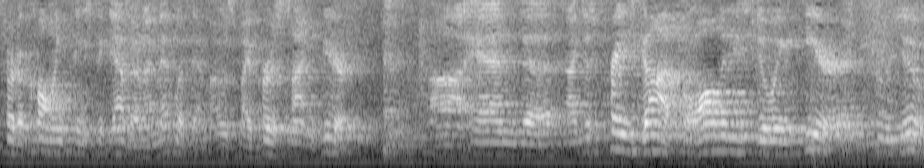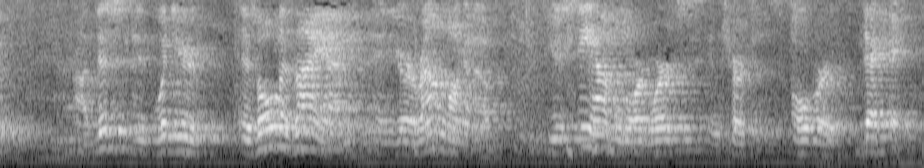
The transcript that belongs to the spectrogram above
sort of calling things together. And I met with them. It was my first time here. Uh, and uh, I just praise God for all that He's doing here and through you. Uh, this, when you're as old as I am and you're around long enough, you see how the Lord works in churches over decades.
